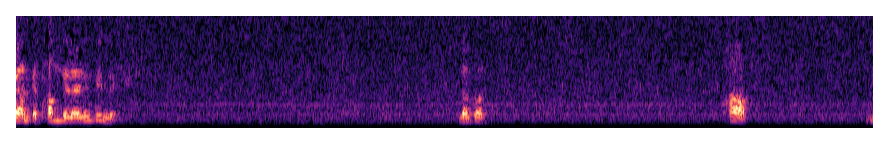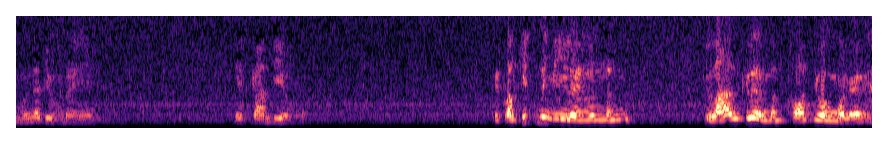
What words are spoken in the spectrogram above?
การกระทำใดๆทั้งสิ้นเลย แล้วก็ ภาพเหมือนกับอยู่ในเหตุการณ์เดียว คือความคิดไม่มีเลยมันมันล้างเครื่องมันถอนยวงหมดเลยนะ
